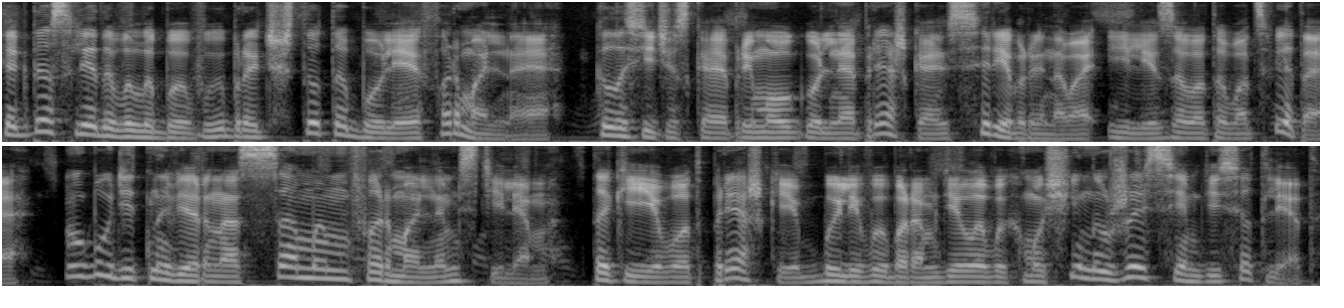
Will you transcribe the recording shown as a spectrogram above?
когда следовало бы выбрать что-то более формальное. Классическая прямоугольная пряжка серебряного или золотого цвета будет, наверное, самым формальным стилем. Такие вот пряжки были выбором деловых мужчин уже 70 лет.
